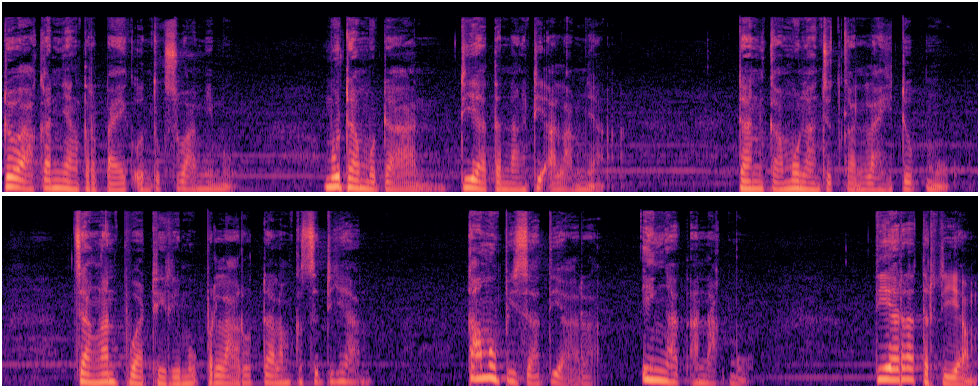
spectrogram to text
Doakan yang terbaik untuk suamimu. Mudah-mudahan dia tenang di alamnya. Dan kamu lanjutkanlah hidupmu. Jangan buat dirimu berlarut dalam kesedihan. Kamu bisa Tiara, ingat anakmu. Tiara terdiam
